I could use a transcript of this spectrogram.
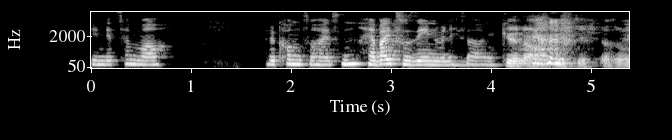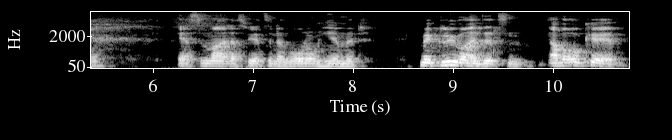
den Dezember willkommen zu heißen, herbeizusehen, will ich sagen. Genau, richtig. Also erste Mal, dass wir jetzt in der Wohnung hier mit, mit Glühwein sitzen. Aber okay.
